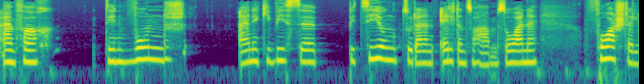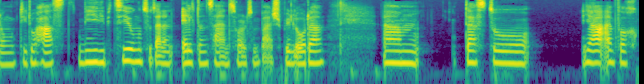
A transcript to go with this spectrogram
einfach den Wunsch, eine gewisse Beziehung zu deinen Eltern zu haben, so eine Vorstellung, die du hast, wie die Beziehung zu deinen Eltern sein soll zum Beispiel, oder ähm, dass du ja einfach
